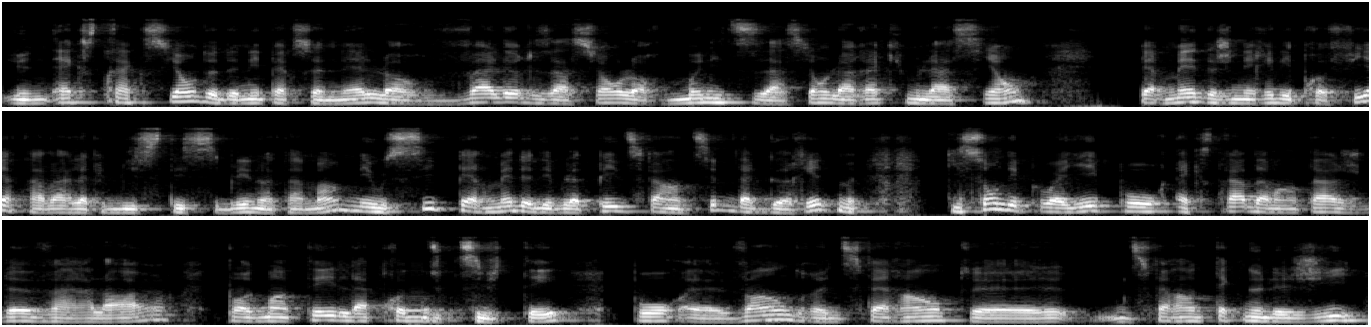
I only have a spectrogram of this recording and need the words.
une extraction de données personnelles, leur valorisation, leur monétisation, leur accumulation permet de générer des profits à travers la publicité ciblée notamment, mais aussi permet de développer différents types d'algorithmes qui sont déployés pour extraire davantage de valeur, pour augmenter la productivité, pour euh, vendre différentes, euh, différentes technologies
